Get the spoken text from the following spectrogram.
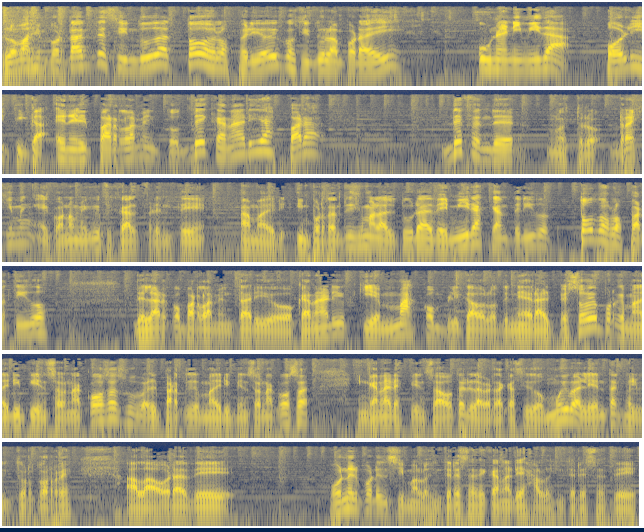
Lo más importante, sin duda, todos los periódicos titulan por ahí unanimidad política en el Parlamento de Canarias para defender nuestro régimen económico y fiscal frente a Madrid. Importantísima la altura de miras que han tenido todos los partidos del arco parlamentario canario. Quien más complicado lo tenía era el PSOE, porque Madrid piensa una cosa, el partido de Madrid piensa una cosa, en Canarias piensa otra, y la verdad que ha sido muy valiente el Víctor Torres a la hora de poner por encima los intereses de Canarias a los intereses de,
